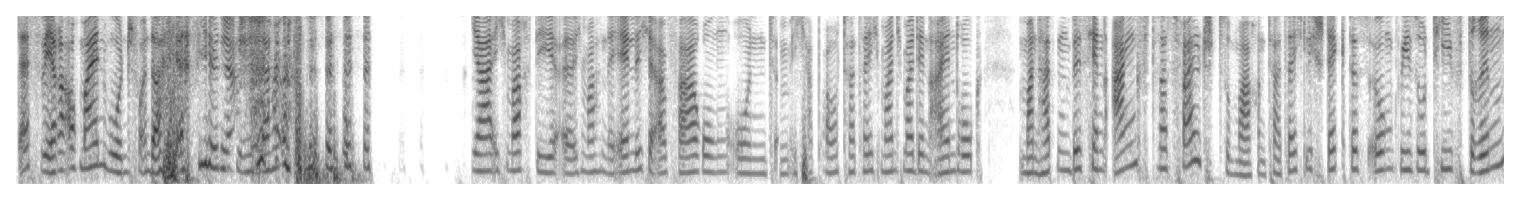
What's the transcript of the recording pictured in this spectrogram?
Das wäre auch mein Wunsch, von daher vielen, ja. vielen Dank. ja, ich mache die, äh, ich mache eine ähnliche Erfahrung und ähm, ich habe auch tatsächlich manchmal den Eindruck, man hat ein bisschen Angst, was falsch zu machen. Tatsächlich steckt es irgendwie so tief drin,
